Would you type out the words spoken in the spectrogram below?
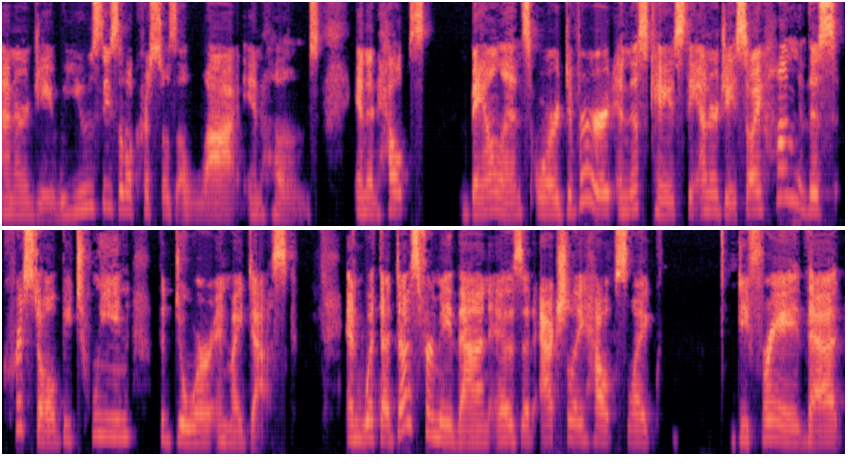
energy. We use these little crystals a lot in homes, and it helps balance or divert, in this case, the energy. So I hung this crystal between the door and my desk. And what that does for me then is it actually helps like defray that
